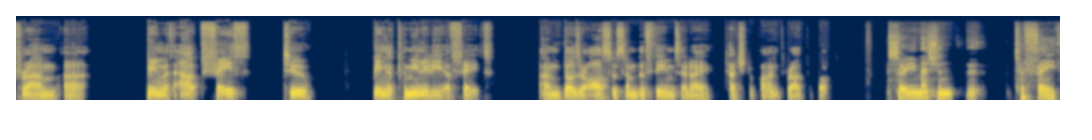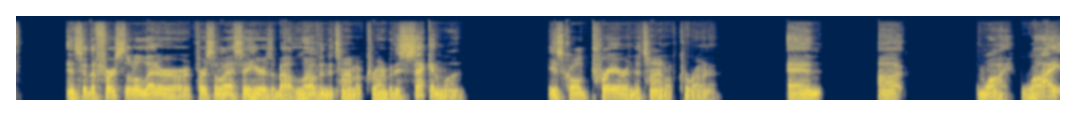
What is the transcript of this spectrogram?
from uh, being without faith to being a community of faith. Um, those are also some of the themes that I touched upon throughout the book. So you mentioned uh, to faith. And so the first little letter or first little essay here is about love in the time of Corona, but the second one is called prayer in the time of Corona. And, uh, why? Why,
